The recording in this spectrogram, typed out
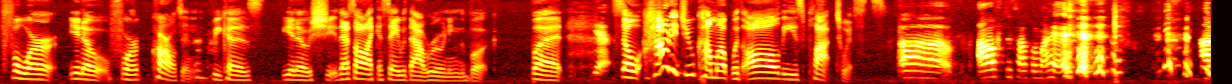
for, you know, for Carlton mm-hmm. because, you know, she that's all I can say without ruining the book. But yeah. So, how did you come up with all these plot twists? Uh, off the top of my head.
